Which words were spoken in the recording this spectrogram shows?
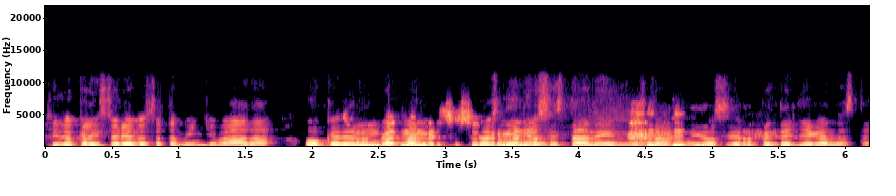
Siento que la historia no está tan bien llevada, o que de repente Batman versus los Superman. niños ¿no? están en Estados Unidos y de repente llegan hasta,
